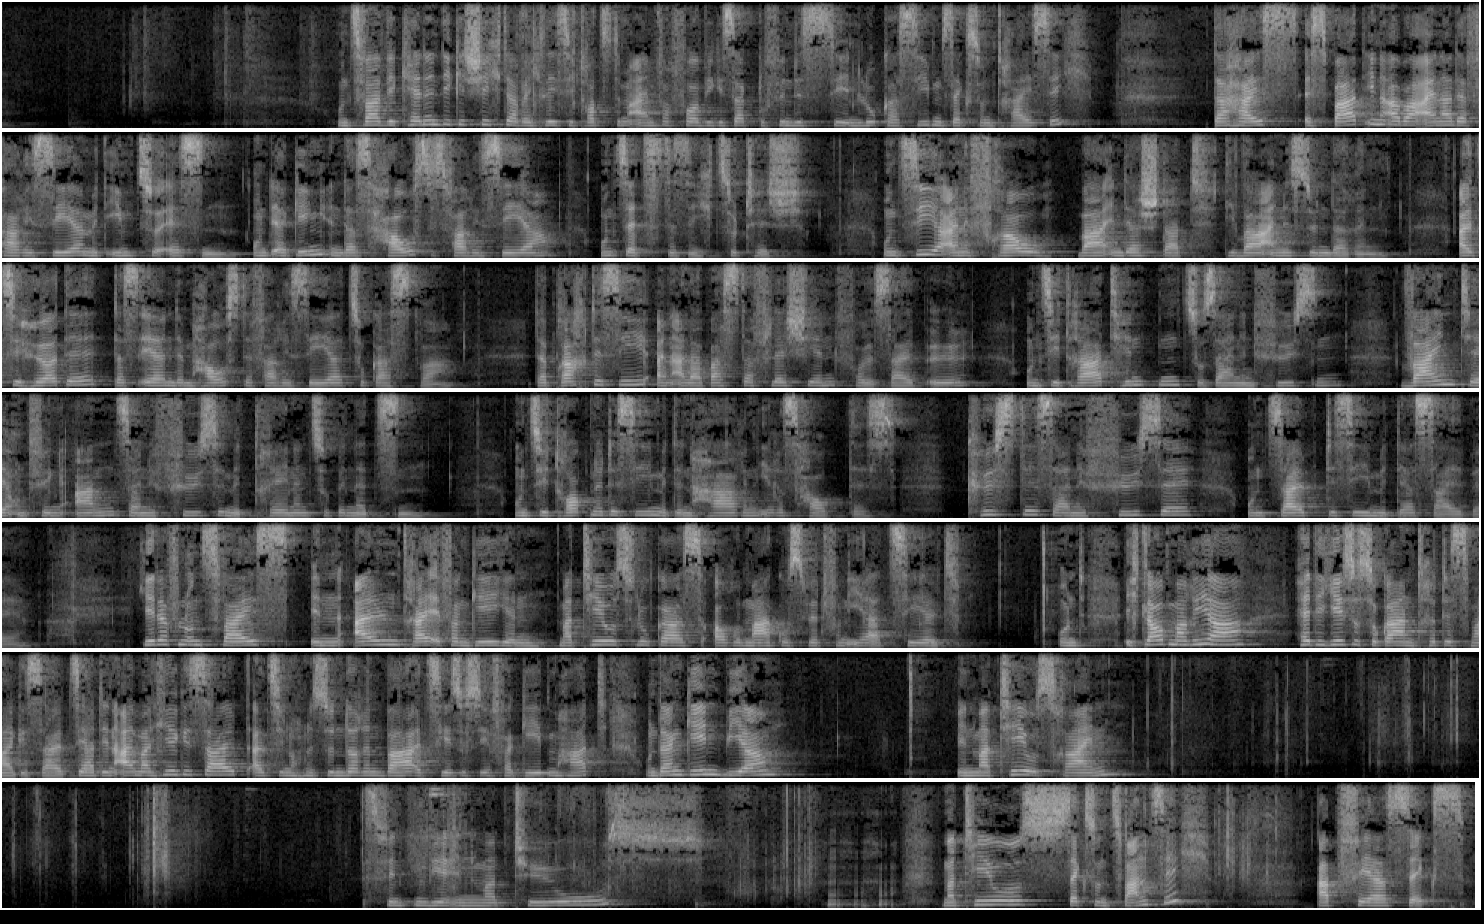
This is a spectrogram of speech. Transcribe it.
Und zwar, wir kennen die Geschichte, aber ich lese sie trotzdem einfach vor. Wie gesagt, du findest sie in Lukas 7, 36. Da heißt, es bat ihn aber einer der Pharisäer, mit ihm zu essen. Und er ging in das Haus des Pharisäer und setzte sich zu Tisch. Und siehe, eine Frau war in der Stadt, die war eine Sünderin, als sie hörte, dass er in dem Haus der Pharisäer zu Gast war. Da brachte sie ein Alabasterfläschchen voll Salböl, und sie trat hinten zu seinen Füßen, weinte und fing an, seine Füße mit Tränen zu benetzen. Und sie trocknete sie mit den Haaren ihres Hauptes, küsste seine Füße und salbte sie mit der Salbe. Jeder von uns weiß, in allen drei Evangelien, Matthäus, Lukas, auch in Markus wird von ihr erzählt. Und ich glaube, Maria hätte Jesus sogar ein drittes Mal gesalbt. Sie hat ihn einmal hier gesalbt, als sie noch eine Sünderin war, als Jesus ihr vergeben hat. Und dann gehen wir in Matthäus rein. Das finden wir in Matthäus. Matthäus 26 ab Vers 6.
